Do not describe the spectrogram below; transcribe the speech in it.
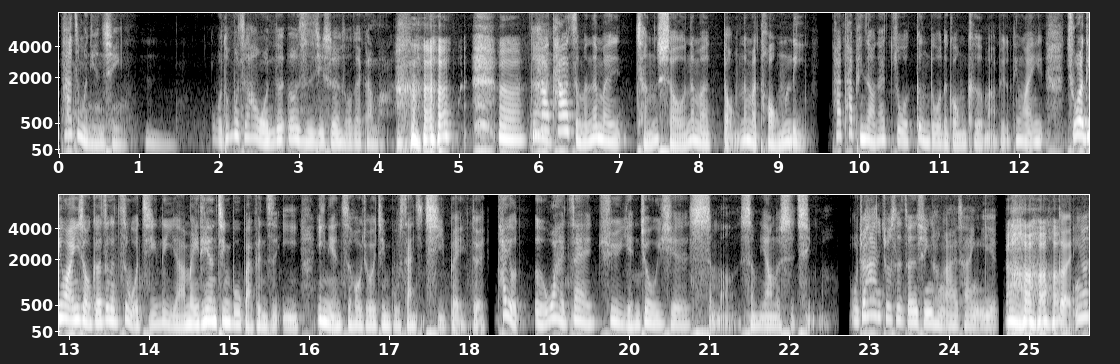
他这么年轻。我都不知道我这二十几岁的时候在干嘛。嗯，他他怎么那么成熟，那么懂，那么同理？他他平常在做更多的功课嘛？比如听完一，除了听完一首歌，这个自我激励啊，每天进步百分之一，一年之后就会进步三十七倍。对他有额外再去研究一些什么什么样的事情吗？我觉得他就是真心很爱餐饮业。对，因为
